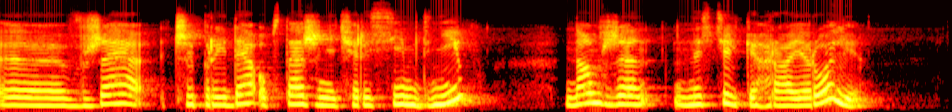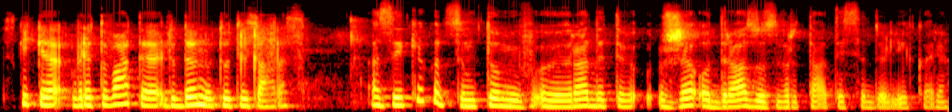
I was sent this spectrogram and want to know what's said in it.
е, вже чи прийде обстеження через 7 днів, нам вже не стільки грає ролі, скільки врятувати людину тут і зараз. А за яких от симптомів е, радите вже одразу звертатися до лікаря?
